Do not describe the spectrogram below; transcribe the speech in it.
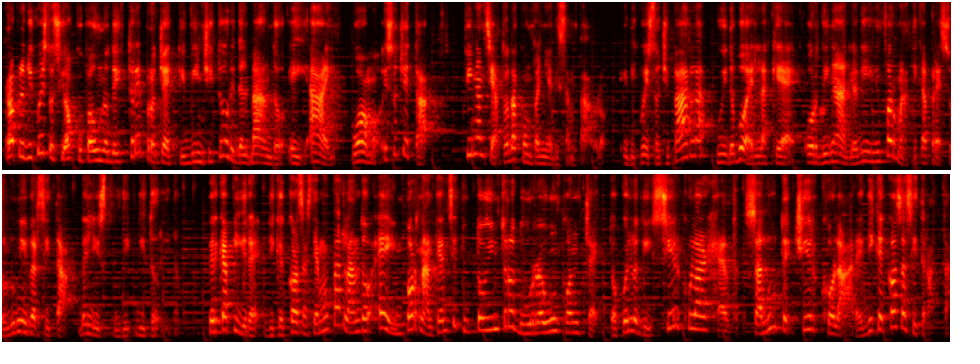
Proprio di questo si occupa uno dei tre progetti vincitori del bando AI, Uomo e Società, finanziato da Compagnia di San Paolo. E di questo ci parla Guido Boella, che è ordinario di informatica presso l'Università degli Studi di Torino. Per capire di che cosa stiamo parlando è importante anzitutto introdurre un concetto, quello di circular health, salute circolare. Di che cosa si tratta?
